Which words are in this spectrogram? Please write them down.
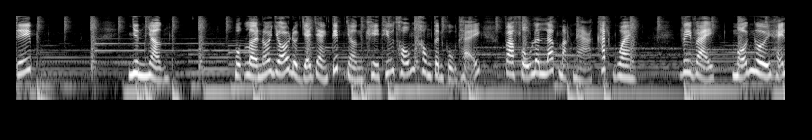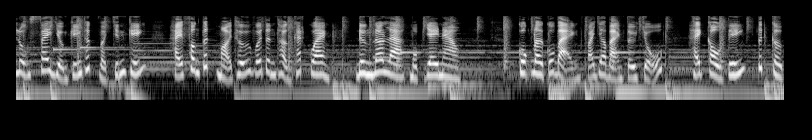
deep. Nhìn nhận một lời nói dối được dễ dàng tiếp nhận khi thiếu thốn thông tin cụ thể và phủ lên lớp mặt nạ khách quan. Vì vậy, mỗi người hãy luôn xây dựng kiến thức và chính kiến, hãy phân tích mọi thứ với tinh thần khách quan, đừng lơ là một giây nào. Cuộc đời của bạn phải do bạn tự chủ, hãy cầu tiến, tích cực,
